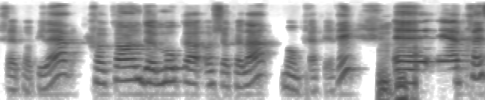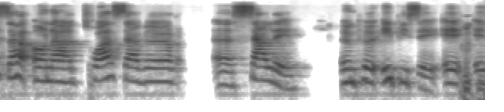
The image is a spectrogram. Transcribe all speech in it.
très populaire, croquants de mocha au chocolat, mon préféré. Mhm. et après ça, on a trois saveurs euh, salé, un peu épicé. Et, mhm. et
